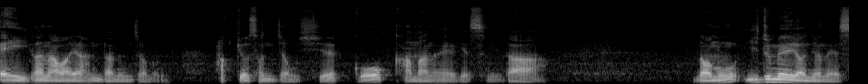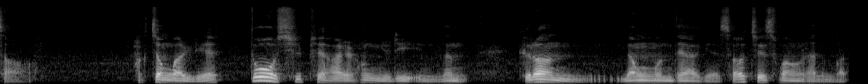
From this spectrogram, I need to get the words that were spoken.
A가 나와야 한다는 점은 학교 선정 시에 꼭 감안해야겠습니다. 너무 이름에 연연해서 학점 관리에 또 실패할 확률이 있는 그런 명문 대학에서 재수강을 하는 것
